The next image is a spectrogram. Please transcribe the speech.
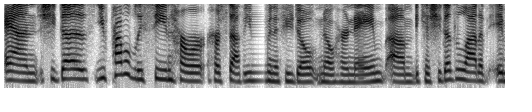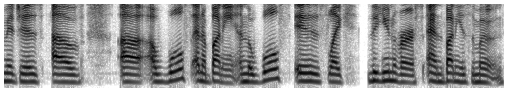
And she does. You've probably seen her her stuff, even if you don't know her name, um, because she does a lot of images of uh, a wolf and a bunny, and the wolf is like the universe, and bunny is the moon.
